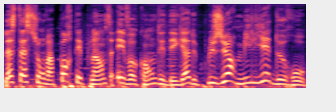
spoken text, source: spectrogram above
La station va porter plainte évoquant des dégâts de plusieurs milliers d'euros.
